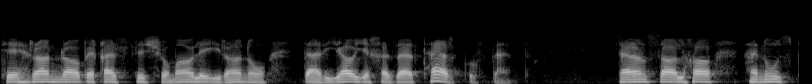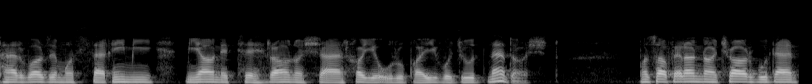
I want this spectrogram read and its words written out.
تهران را به قصد شمال ایران و دریای خزر ترک گفتند. در آن سالها هنوز پرواز مستقیمی میان تهران و شهرهای اروپایی وجود نداشت. مسافران ناچار بودند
